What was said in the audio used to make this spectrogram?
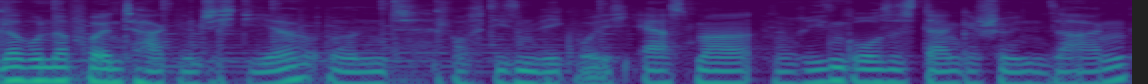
Einen wunderwundervollen Tag wünsche ich dir und auf diesem Weg wollte ich erstmal ein riesengroßes Dankeschön sagen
